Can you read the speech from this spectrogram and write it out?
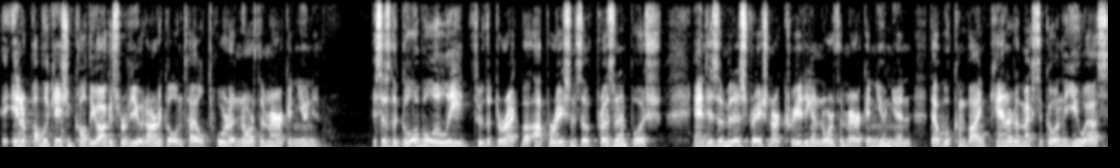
in a publication called the August Review, an article entitled Toward a North American Union, it says the global elite, through the direct operations of President Bush and his administration, are creating a North American Union that will combine Canada, Mexico, and the U.S.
